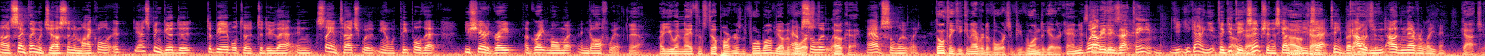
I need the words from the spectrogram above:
Uh, same thing with Justin and Michael. It yeah, it's been good to to be able to to do that and stay in touch with you know with people that you shared a great a great moment in golf with. Yeah. Are you and Nathan still partners in four ball? Y'all divorced? Absolutely. Okay. Absolutely. Don't think you can ever divorce if you've won together, can you? Well, Gotta be the exact team. You, you got to get to get the exemption. It's got to be Okay. the exact team. But I would I would never leave him. gotcha.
